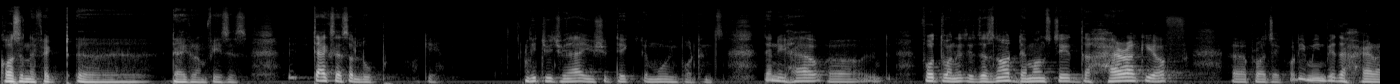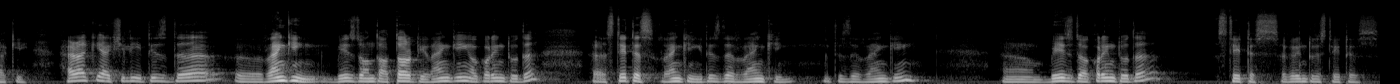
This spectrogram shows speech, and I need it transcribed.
cause and effect uh, diagram phases. It acts as a loop okay which which you should take more importance. Then you have uh, fourth one is it does not demonstrate the hierarchy of uh, project. What do you mean by the hierarchy? Hierarchy actually it is the uh, ranking based on the authority, ranking according to the uh, status ranking. It is the ranking. It is the ranking um, based according to the status, according to the status,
